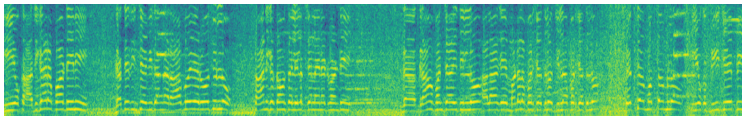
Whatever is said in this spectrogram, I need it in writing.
ఈ యొక్క అధికార పార్టీని గద్దెదించే విధంగా రాబోయే రోజుల్లో స్థానిక సంస్థల ఎలక్షన్లు అయినటువంటి గ్రామ పంచాయతీల్లో అలాగే మండల పరిషత్తులో జిల్లా పరిషత్తులో పెద్ద మొత్తంలో ఈ యొక్క బీజేపీ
